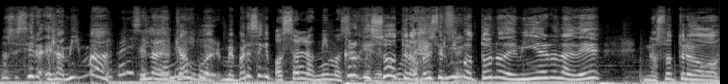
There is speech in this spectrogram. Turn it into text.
No sé si era, es la misma. Me parece es la que del la campo. misma. Me parece que. O son los mismos. Creo que es otra, pero es el Sí. mismo tono de mierda de nosotros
